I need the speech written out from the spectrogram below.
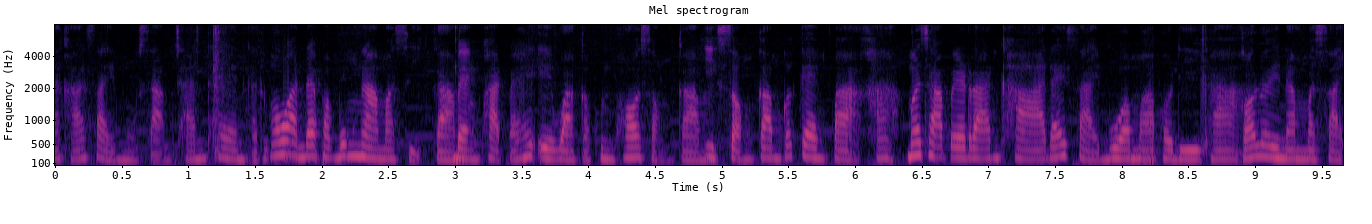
นะคะ ใส่หมูสามชั้นแทนค่ะทุกเมื่อวานได้ผักบุ้งนามาสี่กรัมแบ่งผัดไปให้เอวากับคุณพ่อสองกรัมอีกสองกรัมก็แกงป่าค่ะ เมื่อเช้าไปร้านค้าได้สายบัวมาพอดีค่ะ ก็เลยนำมาใส่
